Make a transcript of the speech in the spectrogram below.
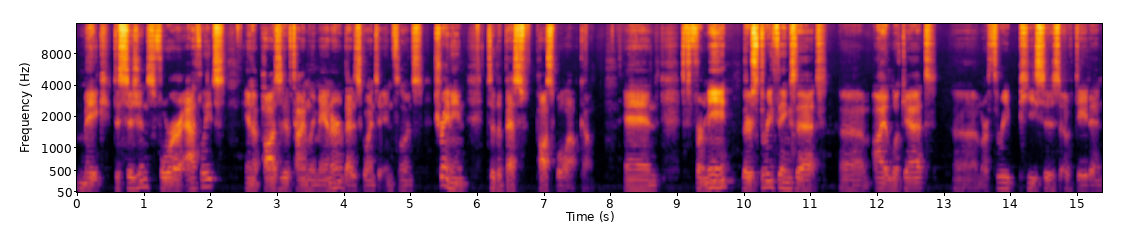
make decisions for our athletes in a positive, timely manner that is going to influence training to the best possible outcome. And for me, there's three things that um, I look at, um, or three pieces of data and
